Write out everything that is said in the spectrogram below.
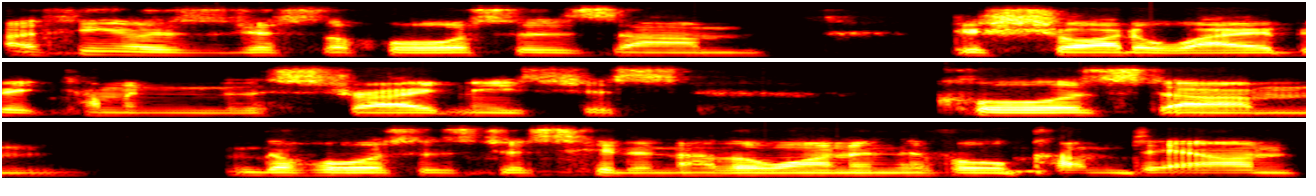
I think it was just the horses um, just shied away a bit coming into the straight, and he's just caused um, the horses just hit another one, and they've all come down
